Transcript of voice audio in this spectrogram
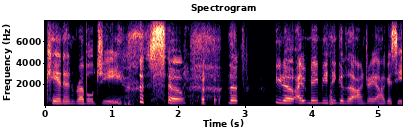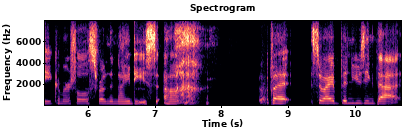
Canon Rebel G. so the you know, I made me think of the Andre Agassi commercials from the 90s. Um, but so I've been using that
